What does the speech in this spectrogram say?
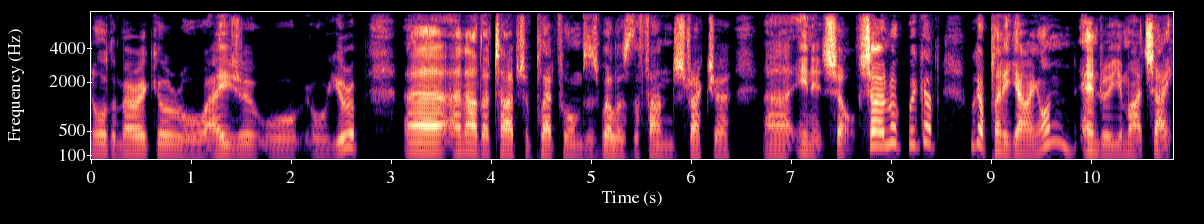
North America or Asia or, or Europe, uh, and other types of platforms, as well as the fund structure uh, in itself. So, look, we've got we've got plenty going on, Andrew. You might say.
